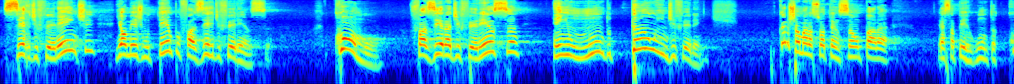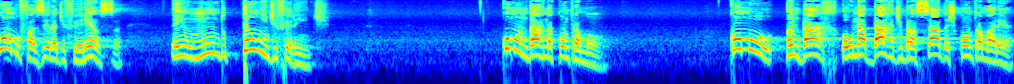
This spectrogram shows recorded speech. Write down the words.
Ser diferente e, ao mesmo tempo, fazer diferença. Como fazer a diferença em um mundo tão indiferente? Eu quero chamar a sua atenção para essa pergunta: como fazer a diferença em um mundo tão indiferente? Como andar na contramão? Como andar ou nadar de braçadas contra a maré?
